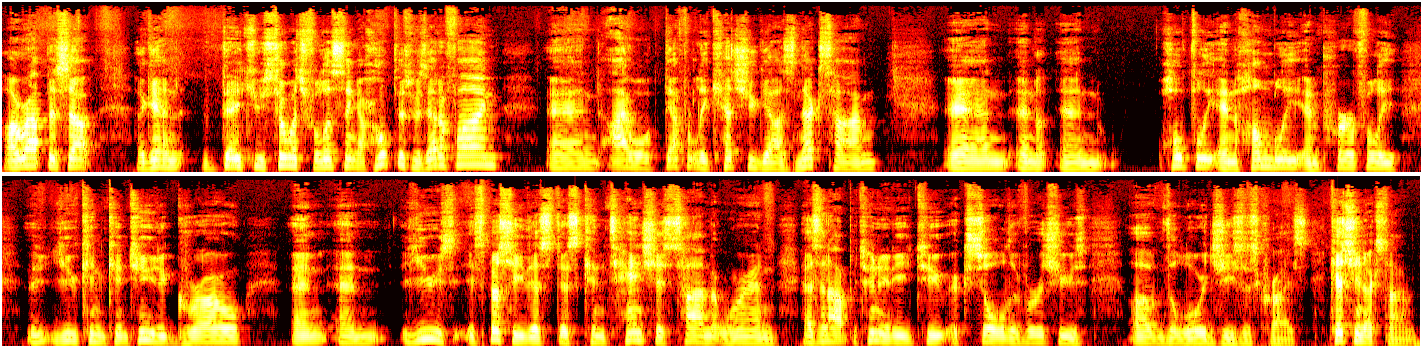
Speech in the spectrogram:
I'll wrap this up. Again, thank you so much for listening. I hope this was edifying, and I will definitely catch you guys next time. And and and hopefully and humbly and prayerfully, you can continue to grow and and use especially this this contentious time that we're in as an opportunity to extol the virtues of the Lord Jesus Christ. Catch you next time.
